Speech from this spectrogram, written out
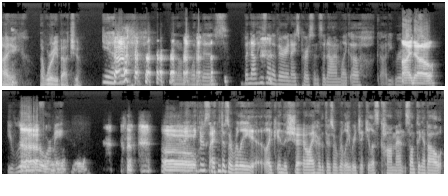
I I worry about you. Yeah, I don't know what it is. But now he's not a very nice person, so now I'm like, oh god, he ruined. I know. He ruined it for me. And I oh, think there's, I think there's a really like in the show. I heard that there's a really ridiculous comment, something about,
